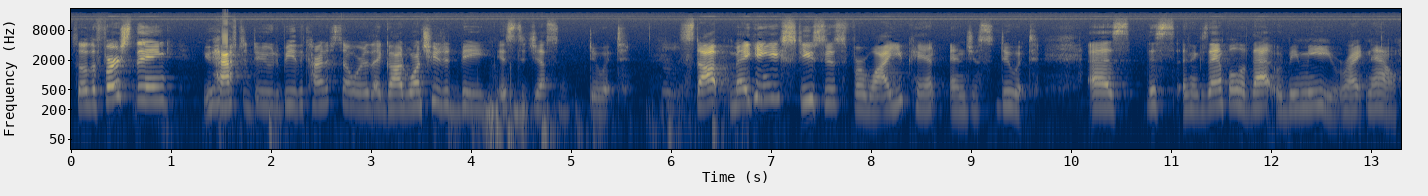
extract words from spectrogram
So, the first thing you have to do to be the kind of sower that God wants you to be is to just do it. Stop making excuses for why you can't and just do it. As this an example of that would be me right now.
